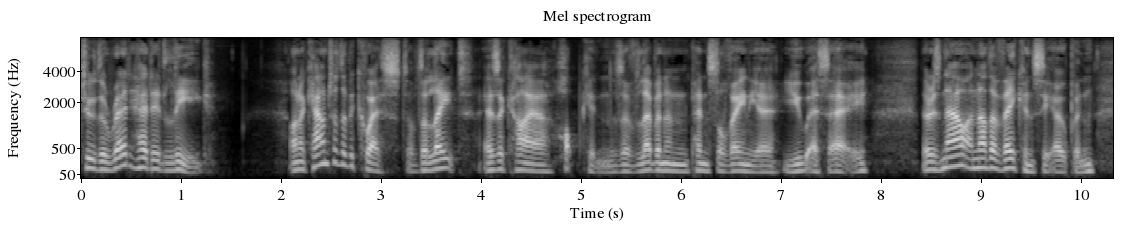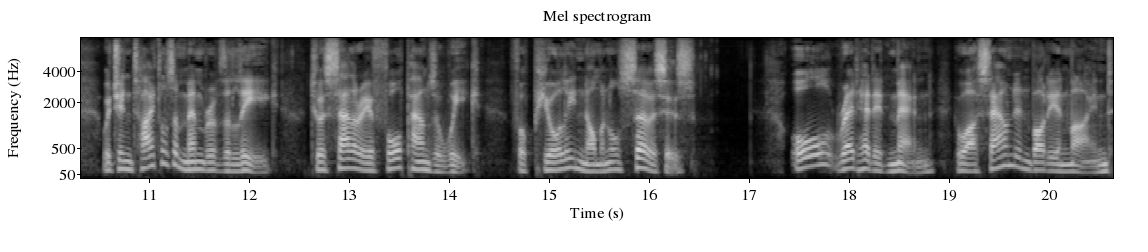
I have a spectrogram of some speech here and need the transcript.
To the Red-Headed League. On account of the bequest of the late Ezekiah Hopkins of Lebanon, Pennsylvania, USA, there is now another vacancy open which entitles a member of the League to a salary of four pounds a week for purely nominal services. All red-headed men who are sound in body and mind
